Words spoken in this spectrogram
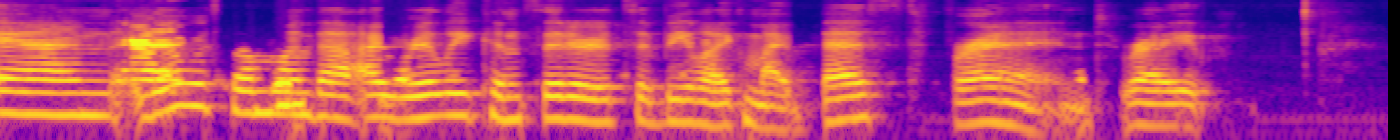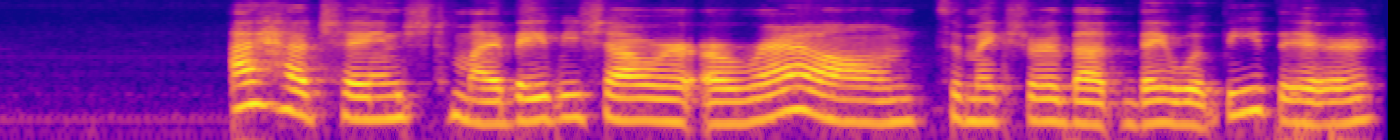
And there was someone that I really considered to be like my best friend, right? I had changed my baby shower around to make sure that they would be there.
